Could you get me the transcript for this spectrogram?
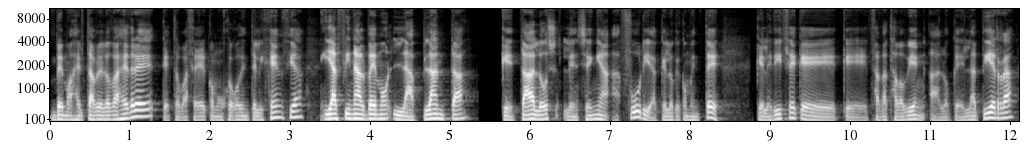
Vemos el tablero de ajedrez, que esto va a ser como un juego de inteligencia, y al final vemos la planta que Talos le enseña a Furia, que es lo que comenté, que le dice que, que ha adaptado bien a lo que es la Tierra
